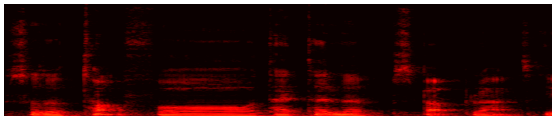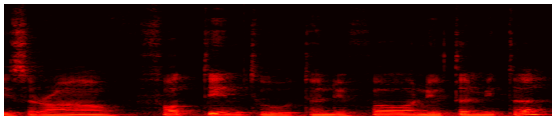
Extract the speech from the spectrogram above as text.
So the torque for tighten the spark plug is around 14 to 24 Newton meter.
